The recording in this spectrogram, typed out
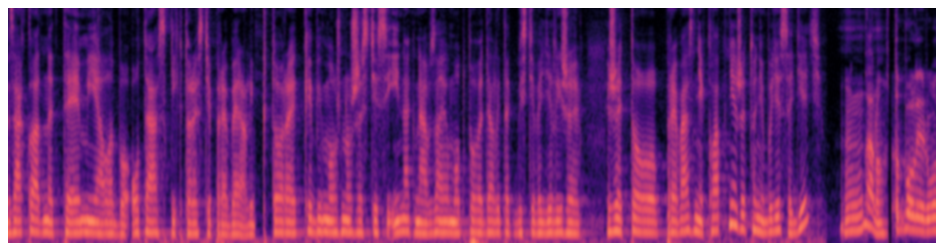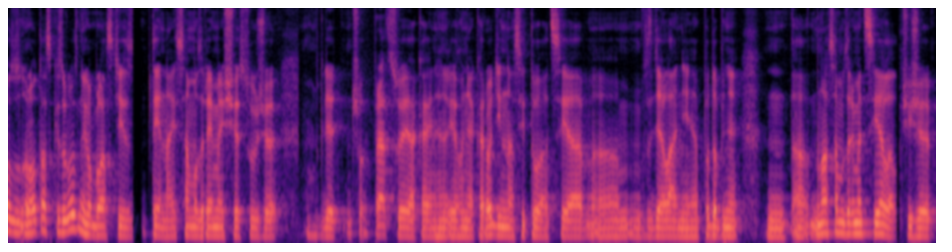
základné témy alebo otázky, ktoré ste preberali, ktoré keby možno, že ste si inak navzájom odpovedali, tak by ste vedeli, že, že to pre vás neklapne, že to nebude sedieť? Mm, áno, to boli rôz, otázky z rôznych oblastí. Tie najsamozrejmejšie sú, že kde človek pracuje, aká je jeho nejaká rodinná situácia, ehm, vzdelanie a podobne. Mm, no a samozrejme ciele. Čiže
